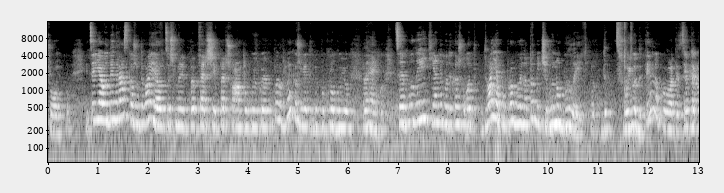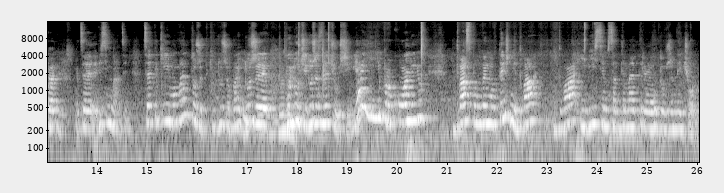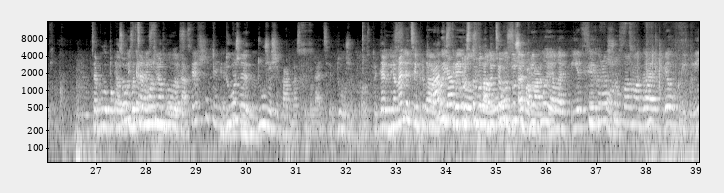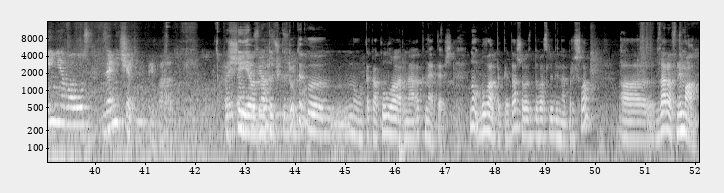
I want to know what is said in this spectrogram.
чолку. І це я один раз кажу, давай я оце ж ми перший, першу ампулку, яку я купила, давай кажу, я тобі попробую легенько. Це болить, я не буду. Кажу, от давай я попробую на тобі, чи воно болить. От свою дитину колоти, це така, це 18. Це такий момент теж такий дуже, дуже болючий, дуже значущий. Я її проколюю два з половиною в тижні, 2,8 сантиметри довжини чолки. Це було показово, бо це можна було так. Дуже Мгм. дуже шикарна стимуляція, дуже просто. Для, для есть, мене цей да, препарат я быстрый використовувала рост до цього волос, дуже от багато. любой аллопеции Синхроз. хорошо помогает, для укрепления волос. Замечательный препарат. Ще Поэтому є одна сделать точка действительно. дотику, ну така кулуарна акне теж. Ну, бува таке, да, що вас до вас людина прийшла, а зараз нема.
